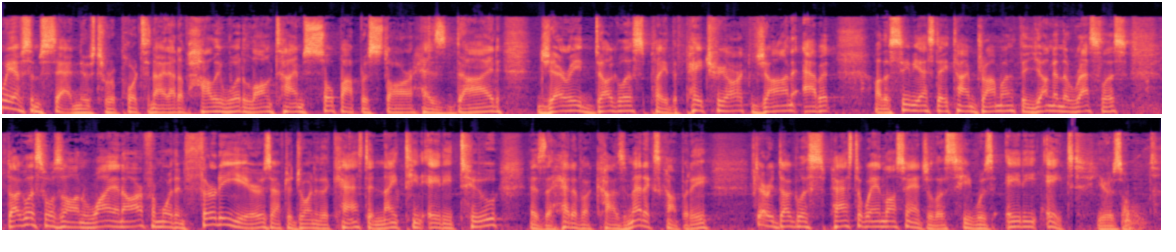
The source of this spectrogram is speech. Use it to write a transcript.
We have some sad news to report tonight out of Hollywood. A longtime soap opera star has died. Jerry Douglas played the patriarch, John Abbott, on the CBS daytime drama The Young and the Restless. Douglas was on YNR for more than 30 years after joining the cast in 1982 as the head of a cosmetics company. Jerry Douglas passed away in Los Angeles. He was 88 years old.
